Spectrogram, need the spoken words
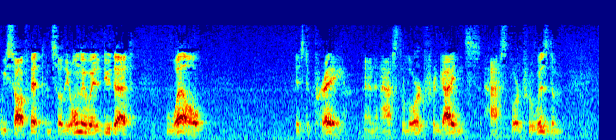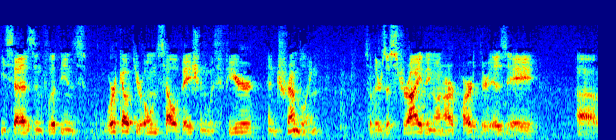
we saw fit. And so the only way to do that well is to pray and ask the Lord for guidance, ask the Lord for wisdom. He says in Philippians, work out your own salvation with fear and trembling. So there's a striving on our part. There is a uh,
